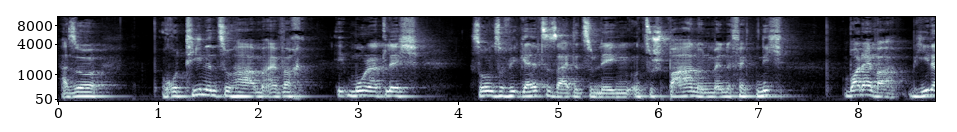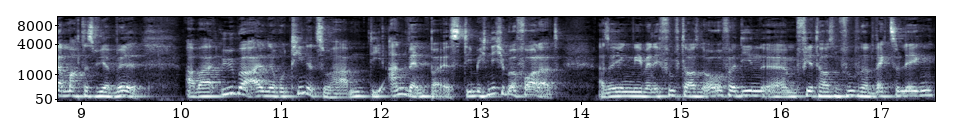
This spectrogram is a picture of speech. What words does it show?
Also Routinen zu haben, einfach monatlich so und so viel Geld zur Seite zu legen und zu sparen und im Endeffekt nicht, whatever, jeder macht es, wie er will. Aber überall eine Routine zu haben, die anwendbar ist, die mich nicht überfordert. Also irgendwie, wenn ich 5000 Euro verdiene, 4500 ähm, wegzulegen,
